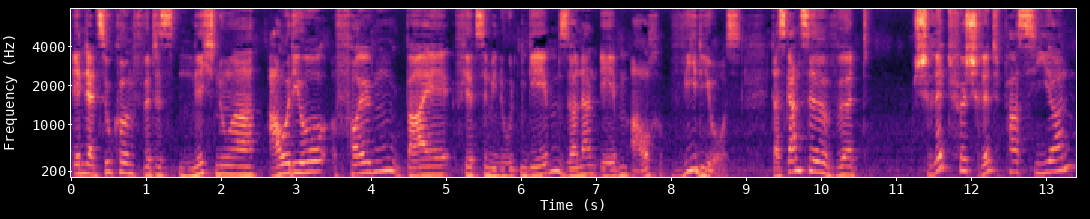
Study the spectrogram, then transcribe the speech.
In der Zukunft wird es nicht nur Audiofolgen bei 14 Minuten geben, sondern eben auch Videos. Das Ganze wird Schritt für Schritt passieren.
